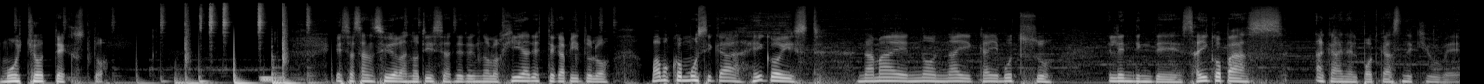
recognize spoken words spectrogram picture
mucho texto. Esas han sido las noticias de tecnología de este capítulo. Vamos con música Egoist, Namae no Nai Kaibutsu, el ending de Psycho Pass, acá en el podcast de Cube.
